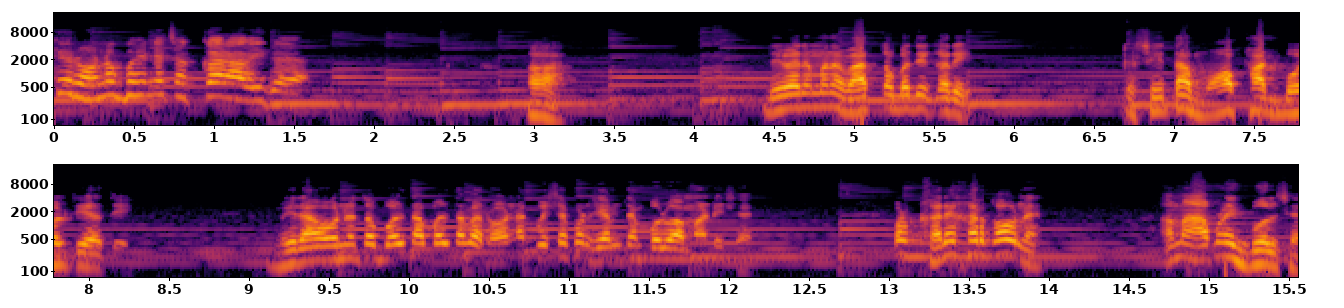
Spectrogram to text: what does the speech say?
કે રોનકભાઈને ચક્કર આવી ગયા. હા. દેવાને મને વાત તો બધી કરી કે સીતા મોફાટ બોલતી હતી. મીરાઓને તો બોલતા બોલતા હવે રોનક વિશે પણ જેમ તેમ બોલવા માંડી છે. પણ ખરેખર કહું ને આમાં આપણી જ ભૂલ છે.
